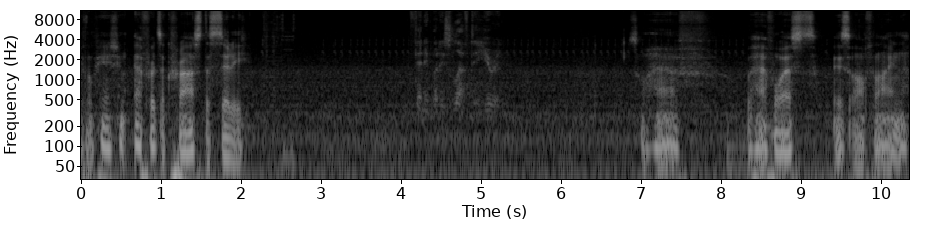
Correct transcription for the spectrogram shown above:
relocation efforts across the city. If anybody's left to hear it, So half, the half west is offline.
